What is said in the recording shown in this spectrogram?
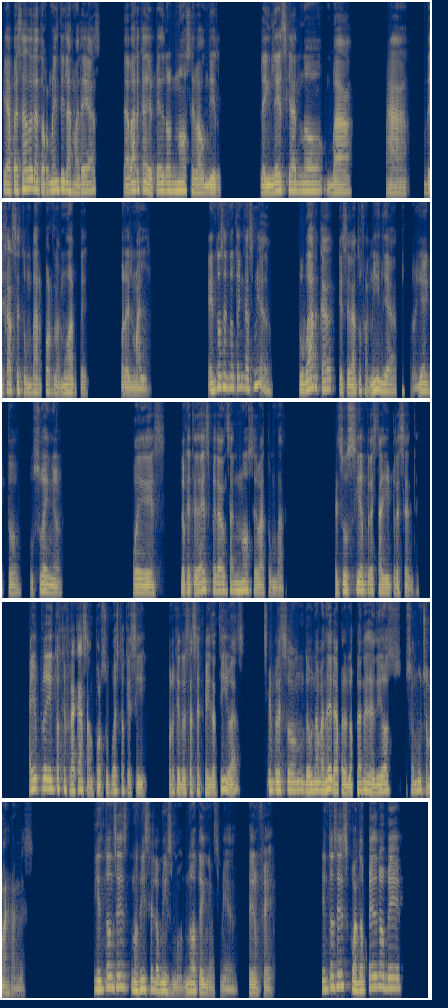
que a pesar de la tormenta y las mareas, la barca de Pedro no se va a hundir. La iglesia no va a dejarse tumbar por la muerte, por el mal. Entonces no tengas miedo. Tu barca, que será tu familia, tu proyecto, tu sueño, pues lo que te da esperanza no se va a tumbar. Jesús siempre está allí presente. ¿Hay proyectos que fracasan? Por supuesto que sí, porque nuestras expectativas siempre son de una manera, pero los planes de Dios son mucho más grandes. Y entonces nos dice lo mismo, no tengas miedo, ten fe. Y entonces cuando Pedro ve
